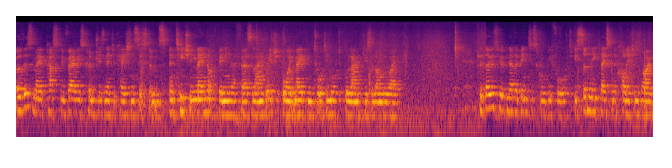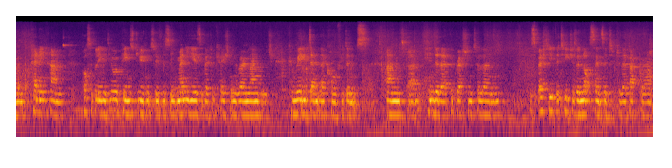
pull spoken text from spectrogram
Others may have passed through various countries and education systems, and teaching may not have been in their first language, or it may have been taught in multiple languages along the way. For those who have never been to school before, to be suddenly placed in a college environment, pen in hand, possibly with European students who've received many years of education in their own language, can really dent their confidence and um, hinder their progression to learning, especially if the teachers are not sensitive to their background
